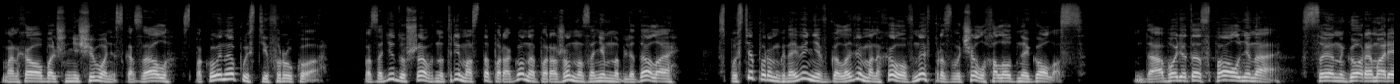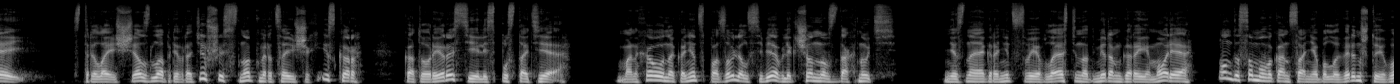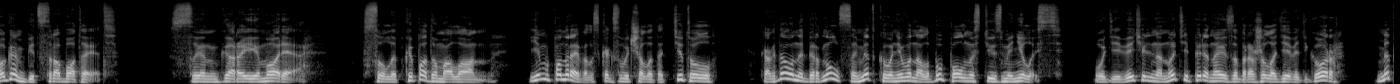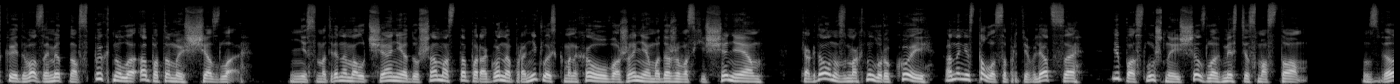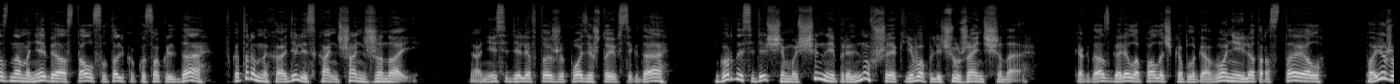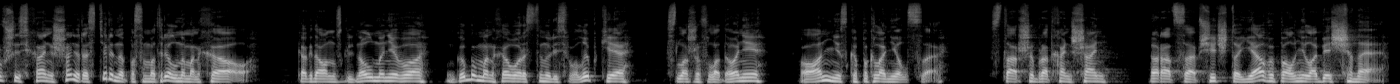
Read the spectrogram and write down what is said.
Манхао больше ничего не сказал, спокойно опустив руку. Позади душа внутри моста Парагона пораженно за ним наблюдала. Спустя пару мгновений в голове Манхао вновь прозвучал холодный голос. «Да будет исполнено, сын горы морей!» Стрела исчезла, превратившись в сноп мерцающих искр, которые рассеялись в пустоте. Манхау наконец позволил себе облегченно вздохнуть. Не зная границ своей власти над миром горы и моря, он до самого конца не был уверен, что его гамбит сработает. «Сын горы и моря», — с улыбкой подумал он. Ему понравилось, как звучал этот титул. Когда он обернулся, метка у него на лбу полностью изменилась. Удивительно, но теперь она изображала девять гор. Метка едва заметно вспыхнула, а потом исчезла. Несмотря на молчание, душа моста Парагона прониклась к Манхау уважением и даже восхищением. Когда он взмахнул рукой, она не стала сопротивляться и послушно исчезла вместе с мостом. В звездном небе остался только кусок льда, в котором находились Хань Шань с женой. Они сидели в той же позе, что и всегда, гордо сидящий мужчина и прильнувшая к его плечу женщина. Когда сгорела палочка благовония и лед растаял, поежившись, Хань Шань растерянно посмотрел на Манхао. Когда он взглянул на него, губы Манхао растянулись в улыбке. Сложив ладони, он низко поклонился. «Старший брат Хань Шань, рад сообщить, что я выполнил обещанное».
